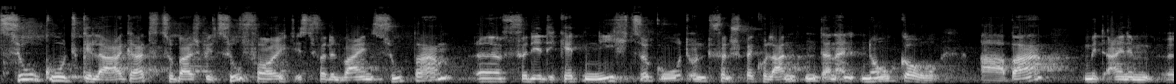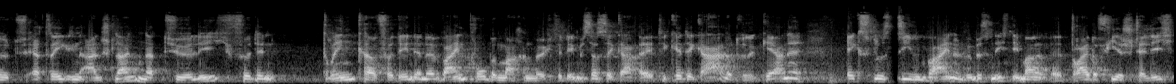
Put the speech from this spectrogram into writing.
zu gut gelagert, zum Beispiel zu feucht, ist für den Wein super, äh, für die Etiketten nicht so gut und für den Spekulanten dann ein No-Go. Aber mit einem äh, erträglichen Anschlag natürlich für den Trinker, für den, der eine Weinprobe machen möchte, dem ist das Etikett egal oder gerne exklusiven Wein. Und wir müssen nicht immer äh, drei- oder vierstellig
